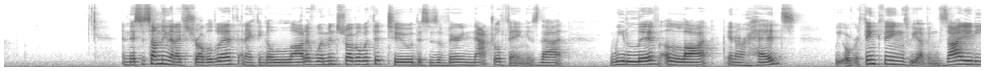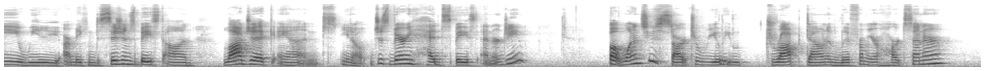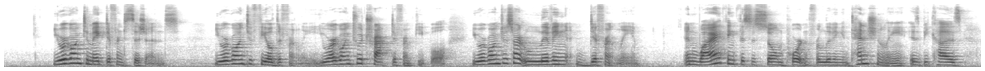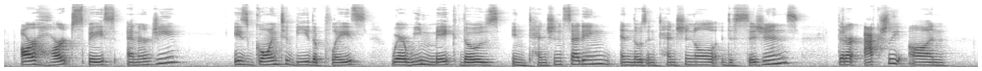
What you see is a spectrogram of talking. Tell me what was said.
And this is something that I've struggled with, and I think a lot of women struggle with it too. This is a very natural thing, is that we live a lot in our heads. We overthink things, we have anxiety, we are making decisions based on logic and, you know, just very head-spaced energy. But once you start to really drop down and live from your heart center, you are going to make different decisions. You are going to feel differently. You are going to attract different people. You are going to start living differently. And why I think this is so important for living intentionally is because our heart space energy is going to be the place where we make those intention setting and those intentional decisions that are actually on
